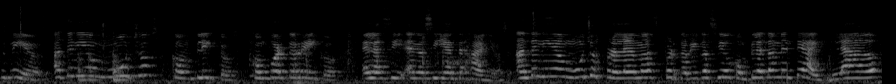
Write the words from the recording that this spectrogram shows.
Unidos ha tenido muchos conflictos con Puerto Rico en, los siguientes años. Han tenido muchos problemas, Puerto Rico ha sido completamente aislado,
